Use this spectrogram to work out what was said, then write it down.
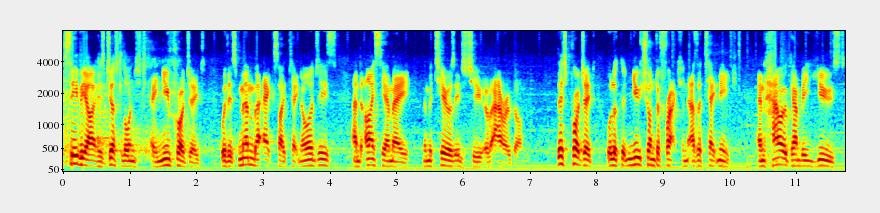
CBI has just launched a new project with its member Exide Technologies and ICMA, the Materials Institute of Aragon. This project will look at neutron diffraction as a technique and how it can be used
